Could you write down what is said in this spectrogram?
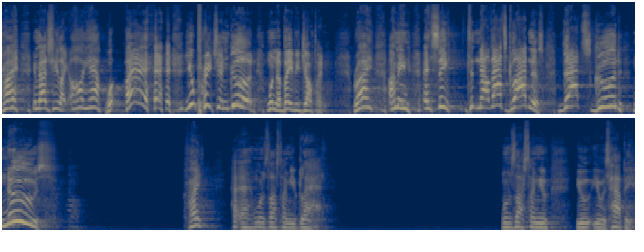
Right? Imagine she's like, oh yeah, hey, you preaching good when the baby jumping, right? I mean, and see, now that's gladness. That's good news, right? When was the last time you glad? When was the last time you you you was happy?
